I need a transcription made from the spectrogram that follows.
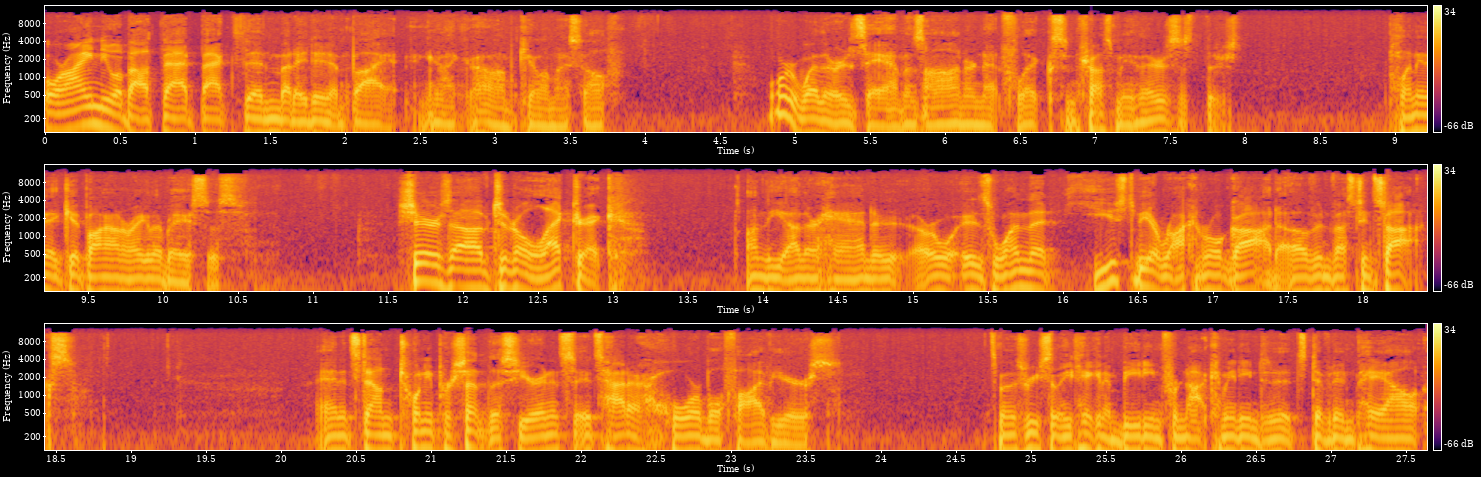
Or I knew about that back then, but I didn't buy it. And you're like, oh, I'm killing myself. Or whether it's Amazon or Netflix. And trust me, there's there's plenty that get by on a regular basis. Shares of General Electric, on the other hand, are, are, is one that used to be a rock and roll god of investing stocks. And it's down 20% this year, and it's, it's had a horrible five years. It's most recently taken a beating for not committing to its dividend payout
